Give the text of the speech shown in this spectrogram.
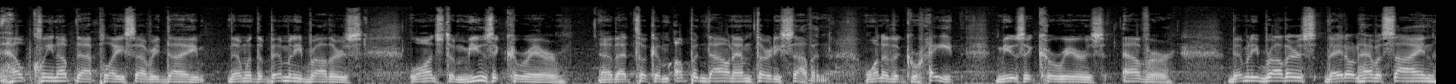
help clean up that place every day. Then, with the Bimini brothers, launched a music career uh, that took him up and down M37. One of the great music careers ever. Bimini Brothers, they don't have a sign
